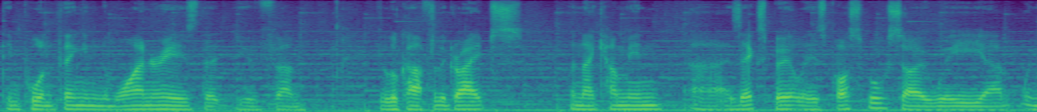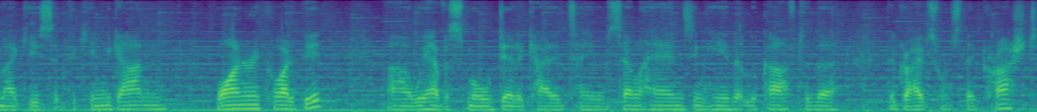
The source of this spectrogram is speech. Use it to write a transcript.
The important thing in the winery is that um, you look after the grapes when they come in uh, as expertly as possible. So we, um, we make use of the kindergarten winery quite a bit. Uh, we have a small dedicated team of cellar hands in here that look after the, the grapes once they're crushed.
